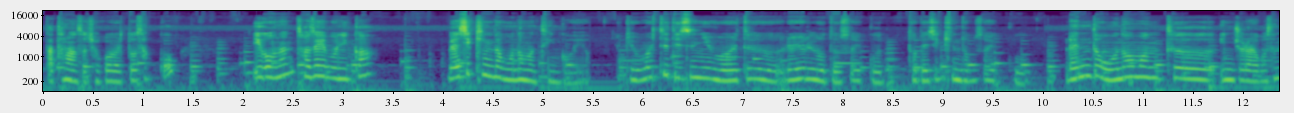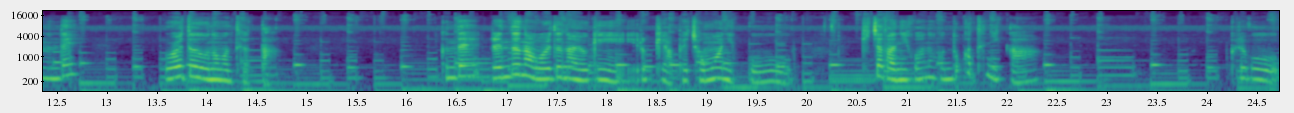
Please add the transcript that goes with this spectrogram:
나타나서 저걸 또 샀고 이거는 자세히 보니까 매직 킹덤 오너먼트인 거예요. 이렇게 월트 디즈니 월드 레일로드 써있고 더 매직 킹덤 써있고 랜드 오너먼트인 줄 알고 샀는데 월드 오너먼트였다. 근데 랜드나 월드나 여기 이렇게 앞에 점원 있고 기차 다니고 하는 건 똑같으니까 그리고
